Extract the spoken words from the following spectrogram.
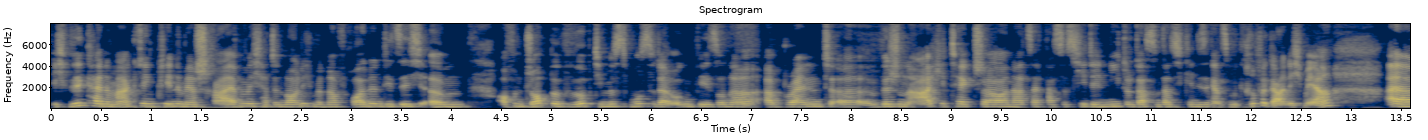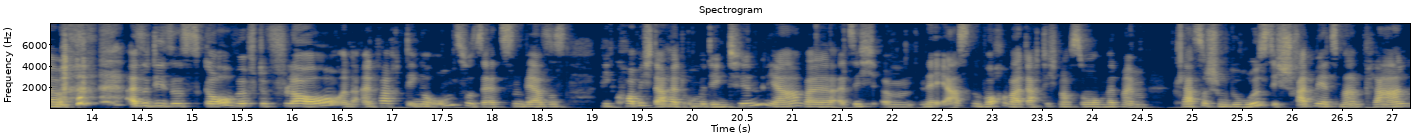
ich will keine Marketingpläne mehr schreiben. Ich hatte neulich mit einer Freundin, die sich ähm, auf einen Job bewirbt, die müsste, musste da irgendwie so eine uh, Brand uh, Vision Architecture und hat gesagt, was ist hier denn Need und das und das. Ich kenne diese ganzen Begriffe gar nicht mehr. Ähm, also dieses Go with the Flow und einfach Dinge umzusetzen versus wie komme ich da halt unbedingt hin, ja, weil als ich ähm, in der ersten Woche war, dachte ich noch so mit meinem klassischem Gerüst. Ich schreibe mir jetzt mal einen Plan,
